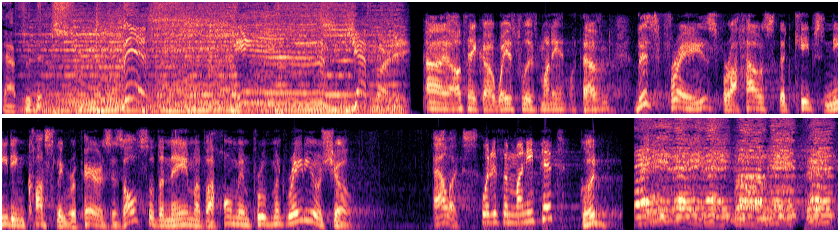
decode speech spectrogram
after this. This is Jeopardy! Uh, I'll take uh, wasteful is money, 1,000. This phrase for a house that keeps needing costly repairs is also the name of a home improvement radio show. Alex, What is a money pit? good? 888 Money Pit.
